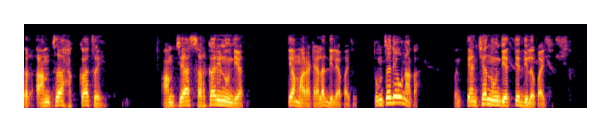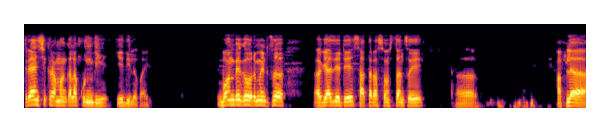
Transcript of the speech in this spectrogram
तर आमचं हक्काचं आहे. आमच्या सरकारी नोंदी आहेत त्या मराठ्याला दिल्या पाहिजे तुमचं देऊ नका पण त्यांच्या नोंदी आहेत ते दिलं पाहिजे. त्र्याऐंशी क्रमांकाला कुणबी आहे ते दिलं पाहिजे. बॉम्बे गव्हर्नमेंटचं गॅजेट आहे सातारा संस्थांचं आहे आपल्या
